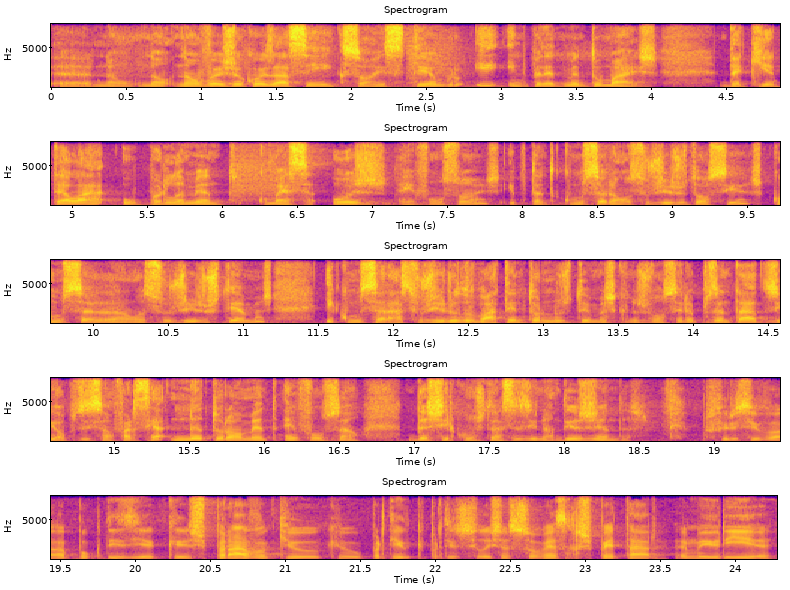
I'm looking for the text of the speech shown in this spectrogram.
uh, não, não, não vejo a coisa assim, que só em setembro, e independentemente do mais, daqui até lá, o Parlamento começa hoje em funções e, portanto, começarão a surgir os dossiês, começarão a surgir os temas e começará a surgir o debate entre torno dos temas que nos vão ser apresentados e a oposição far-se-á naturalmente em função das circunstâncias e não de agendas. Prefiro Silva, há pouco dizia que esperava que o, que o partido, que o Partido Socialista soubesse respeitar a maioria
